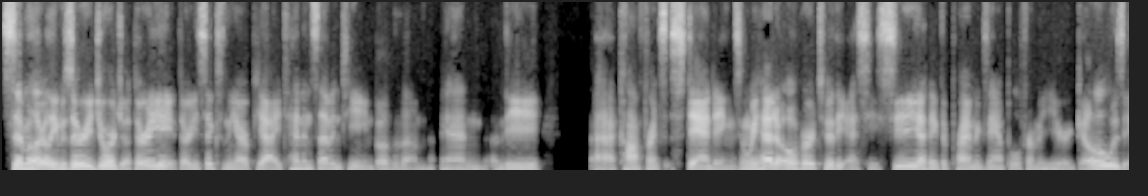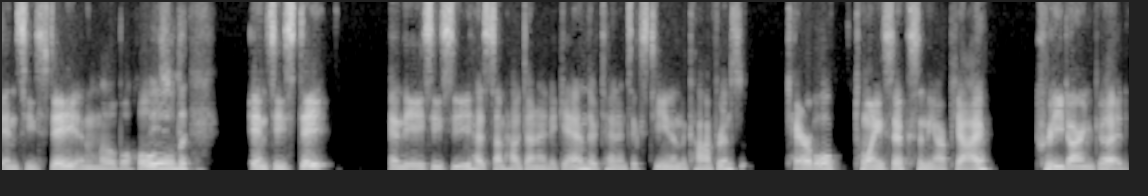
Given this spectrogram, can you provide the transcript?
Similarly, Missouri, Georgia, 38, 36 in the RPI, 10 and 17, both of them. And the uh, conference standings. And we head over to the SEC. I think the prime example from a year ago was NC State, and lo and behold, NC State and the ACC has somehow done it again. They're 10 and 16 in the conference. Terrible. 26 in the RPI. Pretty darn good.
